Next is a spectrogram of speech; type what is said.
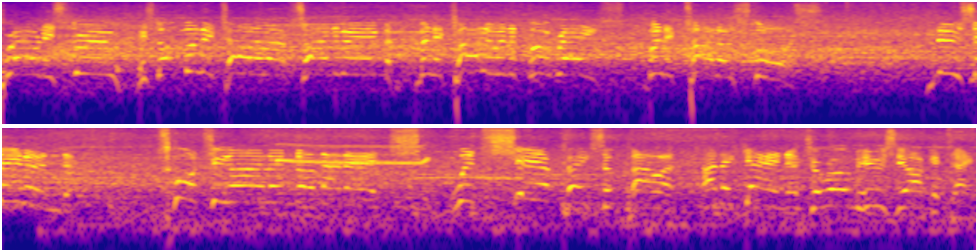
Brown is through. He's got Mulitalo outside of him. Mulitalo in the foot race. Mulitalo scores. New Zealand torching Ireland on that edge with sheer pace and power. And again, Jahrome Hughes, the architect.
